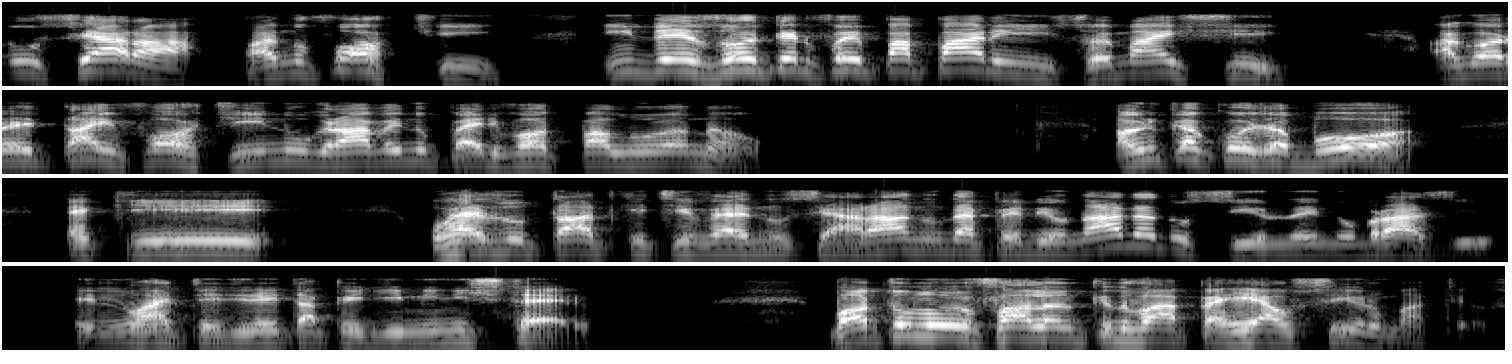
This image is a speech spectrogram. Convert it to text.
do Ceará, está no Fortim. Em 18 ele foi para Paris, foi mais chique. Agora ele está em Fortim, não grava e não pede voto para Lula, não. A única coisa boa é que o resultado que tiver no Ceará não dependeu nada do Ciro nem no Brasil. Ele não vai ter direito a pedir ministério. Bota o Lula falando que não vai aperrear o Ciro, Matheus.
